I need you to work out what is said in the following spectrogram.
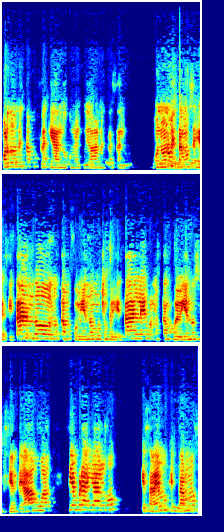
por dónde estamos flaqueando con el cuidado de nuestra salud. O no nos estamos ejercitando, o no estamos comiendo muchos vegetales, o no estamos bebiendo suficiente agua. Siempre hay algo que sabemos que estamos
